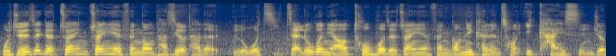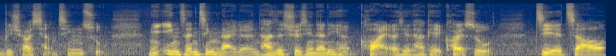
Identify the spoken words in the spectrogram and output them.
我觉得这个专专业分工它是有它的逻辑在。如果你要突破这专业分工，你可能从一开始你就必须要想清楚，你应征进来的人他是学习能力很快，而且他可以快速接招，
